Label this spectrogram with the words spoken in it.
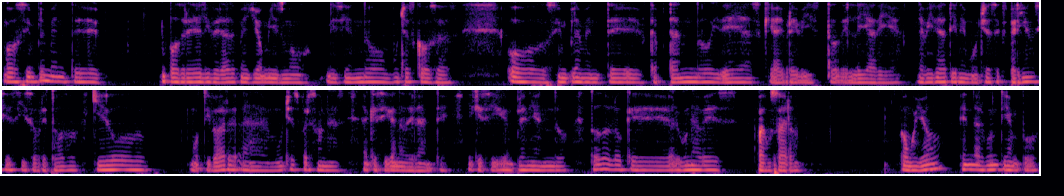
O simplemente podré liberarme yo mismo diciendo muchas cosas o simplemente captando ideas que habré visto del día a día. La vida tiene muchas experiencias y sobre todo quiero motivar a muchas personas a que sigan adelante y que sigan planeando todo lo que alguna vez pausaron. Como yo en algún tiempo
